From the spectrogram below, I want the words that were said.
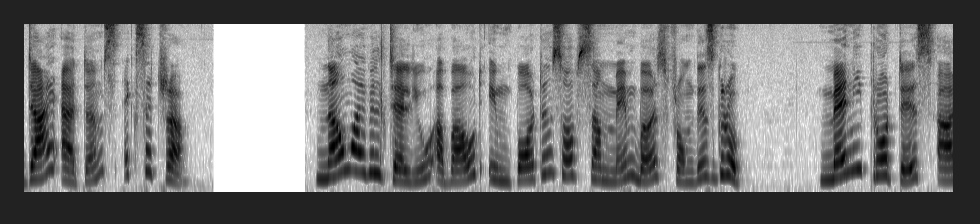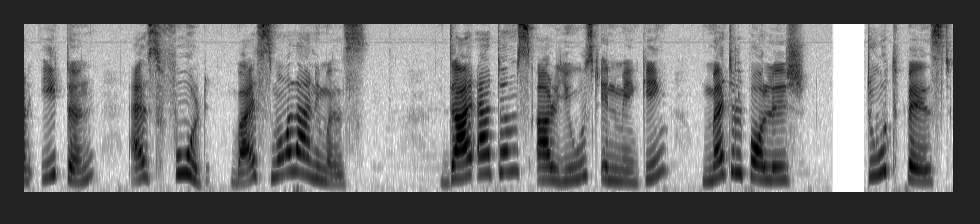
diatoms, etc. Now I will tell you about importance of some members from this group. Many protists are eaten as food by small animals. Diatoms are used in making metal polish, toothpaste,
